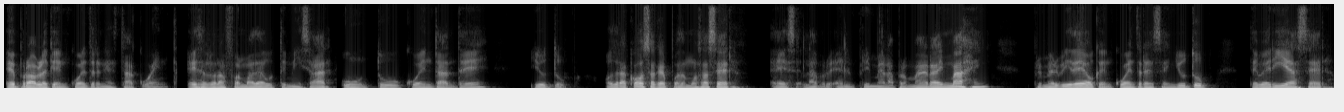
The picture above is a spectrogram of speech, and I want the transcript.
es probable que encuentren esta cuenta. Esa es una forma de optimizar tu cuenta de YouTube. Otra cosa que podemos hacer es la, el primer, la primera imagen, primer video que encuentres en YouTube, debería ser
